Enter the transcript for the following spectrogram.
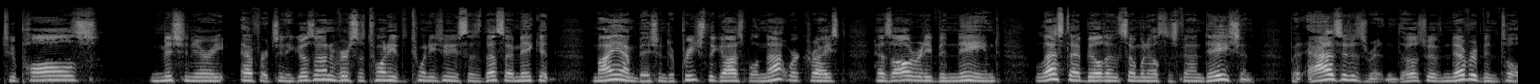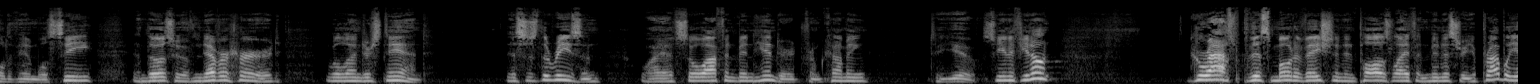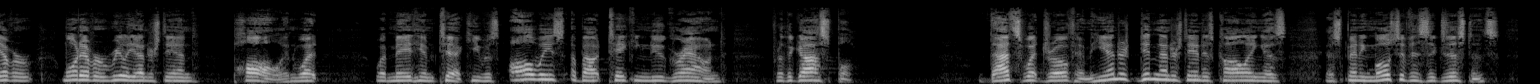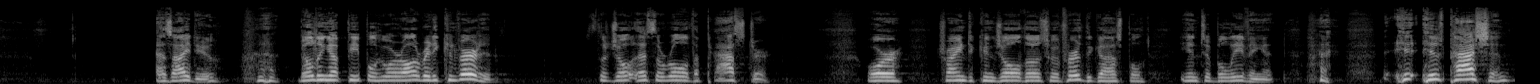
to Paul's missionary efforts. And he goes on in verses 20 to 22. He says, Thus I make it my ambition to preach the gospel not where Christ has already been named, lest I build on someone else's foundation. But as it is written, those who have never been told of him will see, and those who have never heard will understand. This is the reason why I've so often been hindered from coming to you. See, and if you don't grasp this motivation in Paul's life and ministry, you probably ever won't ever really understand Paul and what, what made him tick. He was always about taking new ground for the gospel. That's what drove him. He under, didn't understand his calling as, as spending most of his existence, as I do, building up people who are already converted. That's the, role of the pastor. Or trying to cajole those who have heard the gospel into believing it. His passion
